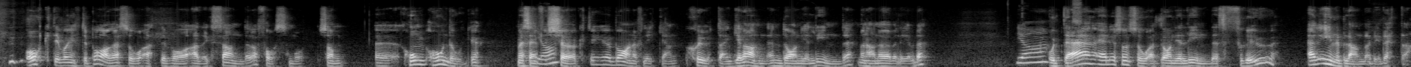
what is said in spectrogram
Och det var ju inte bara så att det var Alexandra Fossmo som... Eh, hon, hon dog ju. Men sen Ja. försökte ju barnflickan skjuta grannen Daniel Linde, men han överlevde. Ja. Och där är det ju som så att Daniel Lindes fru är inblandad i detta.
